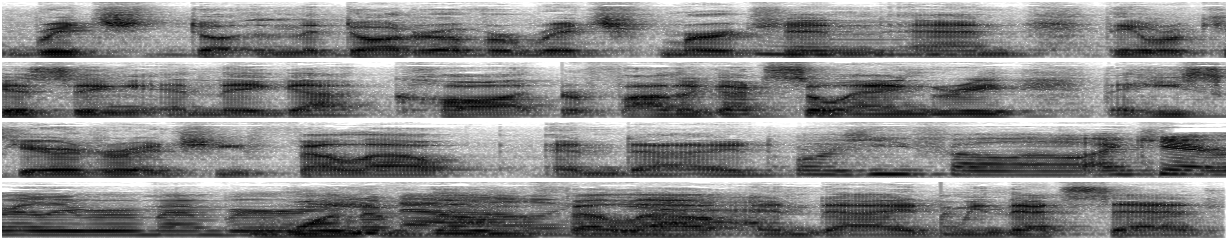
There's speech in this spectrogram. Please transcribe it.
rich da- and the daughter of a rich merchant, mm-hmm. and they were kissing and they got caught. Her father got so angry that he scared her and she fell out and died. Or he fell out. I can't really remember. One right of now. them fell out and died. I mean, that's sad.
